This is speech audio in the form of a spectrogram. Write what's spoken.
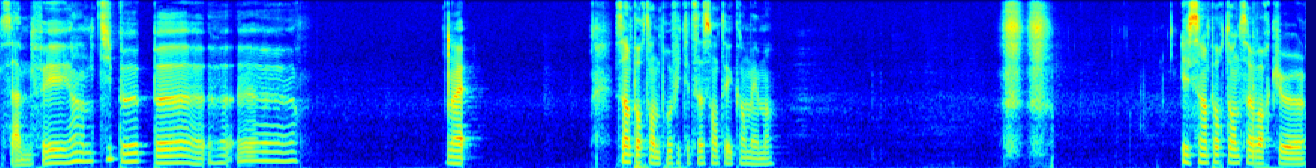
Ça me fait un petit peu peur. Ouais. C'est important de profiter de sa santé quand même. Hein. Et c'est important de savoir que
